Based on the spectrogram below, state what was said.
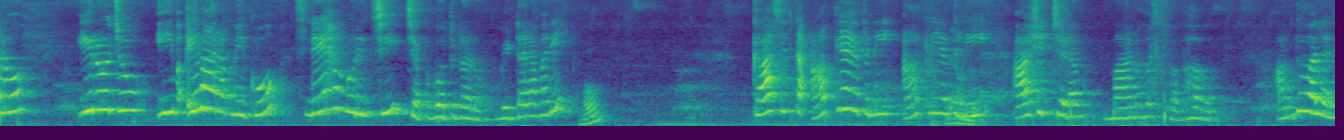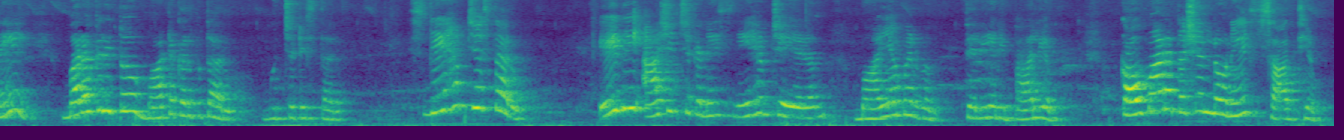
హలో ఈరోజు ఈ ఈ వారం మీకు స్నేహం గురించి చెప్పబోతున్నాను. వింటారా మరి? కాసింత ఆప్యాయతని ఆత్మీయతని ఆశించడం మానవ స్వభావం. అందువల్లనే మరొకరితో మాట కలుపుతారు ముచ్చటిస్తారు స్నేహం చేస్తారు. ఏది ఆశించకనే స్నేహం చేయడం మాయామర్మం తెలియని బాల్యం కౌమార దశల్లోనే సాధ్యం.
